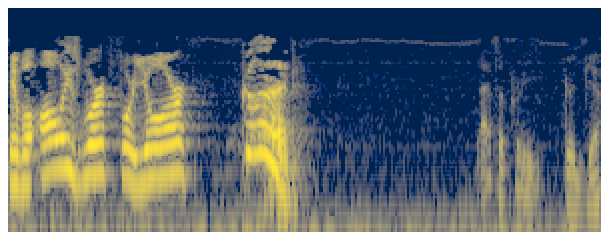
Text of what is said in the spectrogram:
it will always work for your good. That's a pretty good gift.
